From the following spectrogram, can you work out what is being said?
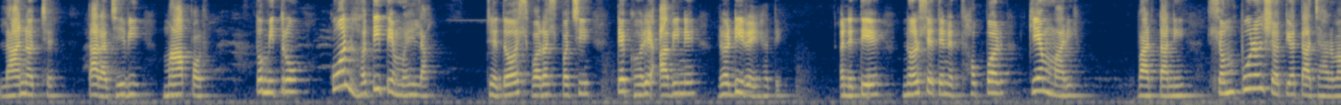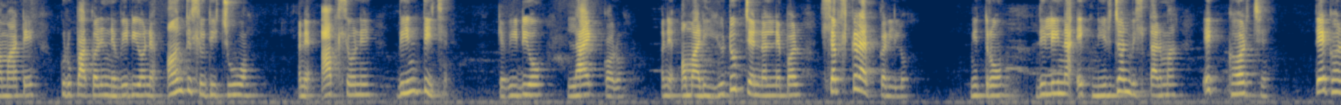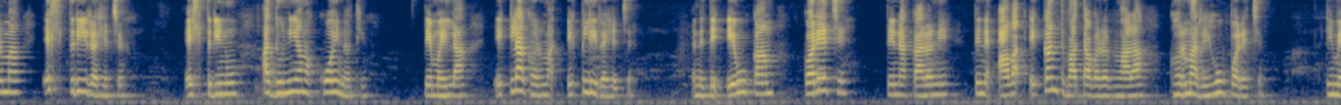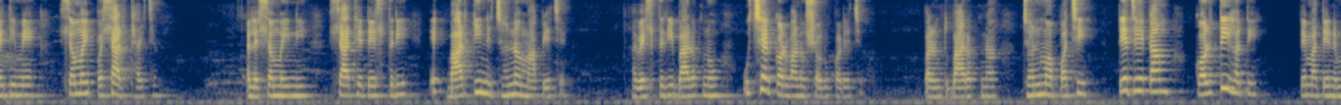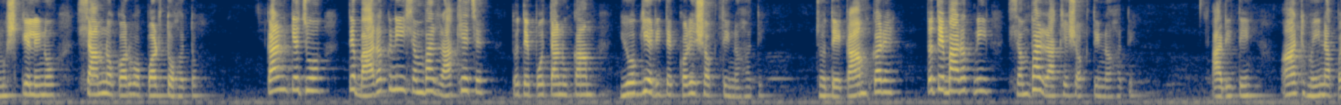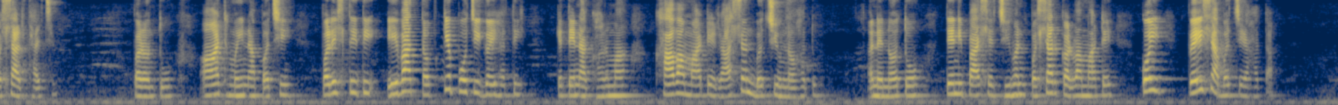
લાનત છે. તારા જેવી મા પર તો મિત્રો, કોણ હતી તે મહિલા જે દસ વર્ષ પછી તે ઘરે આવીને રડી રહી હતી? અને તે નર્સે તેને થપ્પડ કેમ મારી? વાર્તાની સંપૂર્ણ સત્યતા જાણવા માટે કૃપા કરીને વિડીયોને અંત સુધી જુઓ. અને આપ સૌને વિનંતી છે કે વીડિયો લાઈક કરો અને અમારી યુટ્યુબ ચેનલને પણ સબસ્ક્રાઈબ કરી લો. મિત્રો, દિલ્હીના એક નિર્જન વિસ્તારમાં એક ઘર છે. તે ઘરમાં એક સ્ત્રી રહે છે. એ સ્ત્રીનું આ દુનિયામાં કોઈ નથી. તે મહિલા એકલા ઘરમાં એકલી રહે છે અને તે એવું કામ કરે છે તેના કારણે તેને આવા એકાંત વાતાવરણવાળા ઘરમાં રહેવું પડે છે. ધીમે ધીમે સમય પસાર થાય છે. એટલે સમયની સાથે તે સ્ત્રી એક બાળકીને જન્મ આપે છે. હવે સ્ત્રી બાળકનો ઉછેર કરવાનું શરૂ કરે છે. પરંતુ બાળકના જન્મ પછી તે જે કામ કરતી હતી, તેમાં તેને મુશ્કેલીનો સામનો કરવો પડતો હતો. કારણ કે જો તે બાળકની સંભાળ રાખે છે, તો તે પોતાનું કામ યોગ્ય રીતે કરી શકતી ન હતી. જો તે કામ કરે, તો તે બાળકની સંભાળ રાખી શકતી ન હતી. આ રીતે આઠ મહિના પસાર થાય છે. પરંતુ આઠ મહિના પછી પરિસ્થિતિ એવા તબકે પહોંચી ગઈ હતી કે તેના ઘરમાં ખાવા માટે રાશન બચ્યું ન હતું અને ન તો તેની પાસે જીવન પસાર કરવા માટે કોઈ પૈસા બચ્યા હતા.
